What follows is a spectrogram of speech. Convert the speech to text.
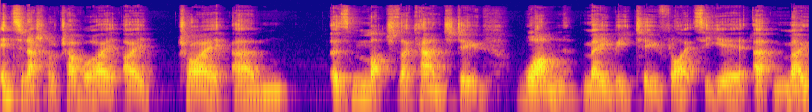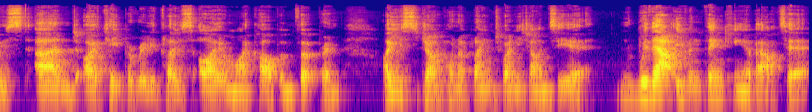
international travel. I, I try um, as much as I can to do one, maybe two flights a year at most. And I keep a really close eye on my carbon footprint. I used to jump on a plane 20 times a year without even thinking about it.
